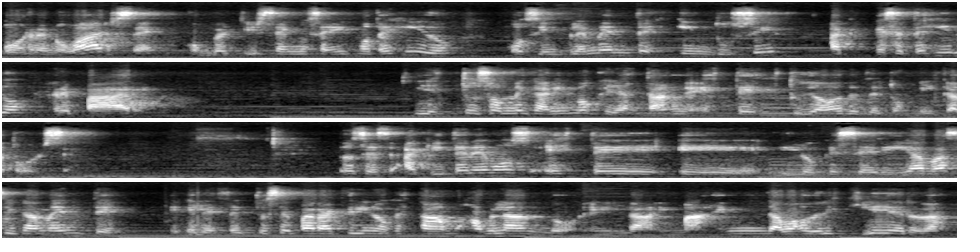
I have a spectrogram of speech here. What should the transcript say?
o renovarse, convertirse en ese mismo tejido o simplemente inducir a que ese tejido repare. Y estos son mecanismos que ya están este, estudiados desde el 2014. Entonces, aquí tenemos este, eh, lo que sería básicamente el efecto ese paracrino que estábamos hablando en la imagen de abajo de la izquierda.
